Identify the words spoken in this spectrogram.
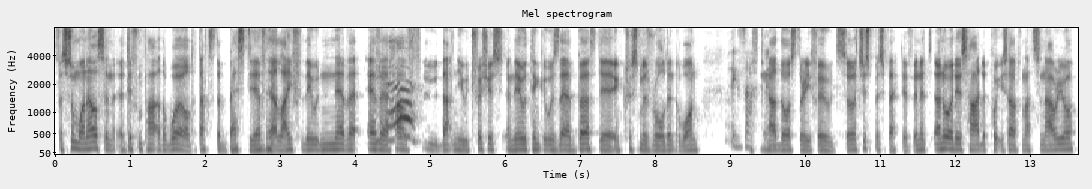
For someone else in a different part of the world, that's the best day of their life. They would never ever Yeah. have food that nutritious, and they would think it was their birthday and Christmas rolled into one. exactly. Had those three foods, so it's just perspective. And it, I know it is hard to put yourself in that scenario,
